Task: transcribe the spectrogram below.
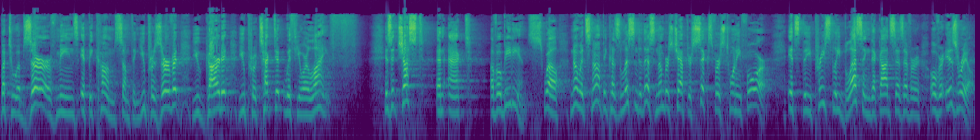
But to observe means it becomes something. You preserve it, you guard it, you protect it with your life. Is it just an act of obedience? Well, no, it's not because listen to this Numbers chapter 6, verse 24. It's the priestly blessing that God says over, over Israel.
